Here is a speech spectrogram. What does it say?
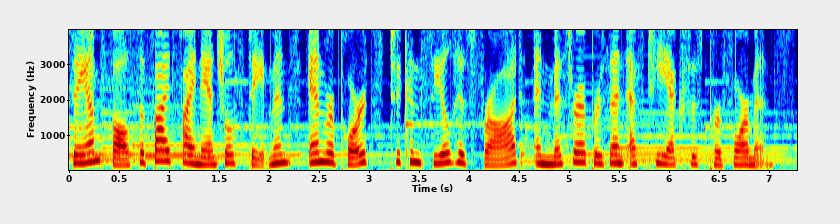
Sam falsified financial statements and reports to conceal his fraud and misrepresent FTX's performance.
